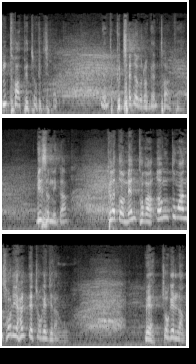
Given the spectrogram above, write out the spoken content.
멘토 앞에 쪼개져. 멘토, 구체적으로 멘토 앞에. 믿습니까? 그것도 멘토가 엉뚱한 소리 할 때 쪼개지라고. 왜? 쪼갤라고.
